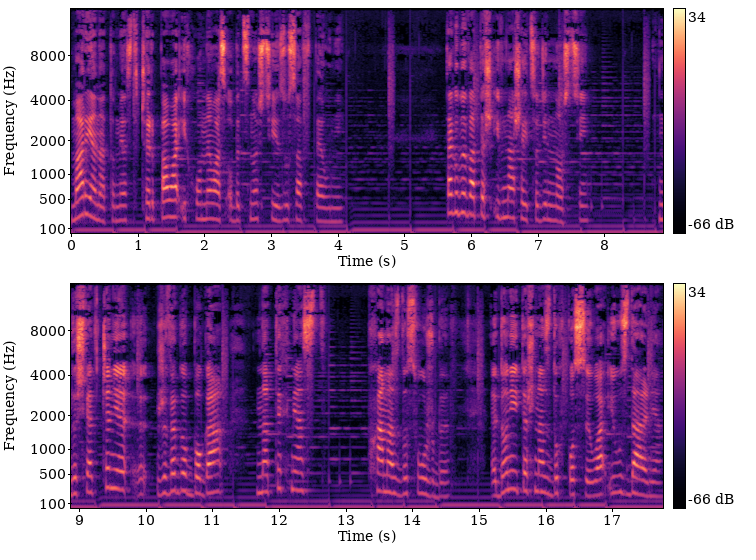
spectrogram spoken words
Maria natomiast czerpała i chłonęła z obecności Jezusa w pełni. Tak bywa też i w naszej codzienności. Doświadczenie y, żywego Boga natychmiast pcha nas do służby. Do niej też nas duch posyła i uzdalnia.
